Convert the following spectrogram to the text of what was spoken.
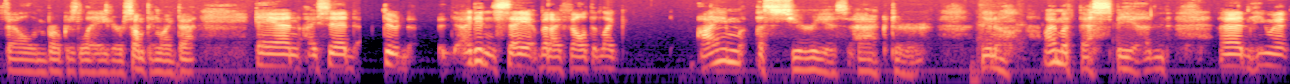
fell and broke his leg or something like that." And I said, "Dude, I didn't say it, but I felt it. Like, I'm a serious actor. You know, I'm a thespian." And he went.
